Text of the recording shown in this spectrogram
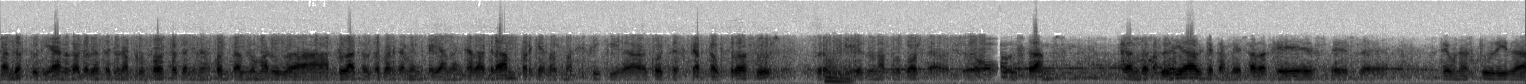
s'han d'estudiar. Nosaltres hem fet una proposta tenint en compte el número de places d'aparcament que hi ha en cada tram perquè no es massifiqui de cotxes cap dels trossos, però dir, és una proposta. Els trams s'han d'estudiar, el que també s'ha de fer és, és eh, fer un estudi de,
